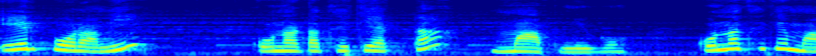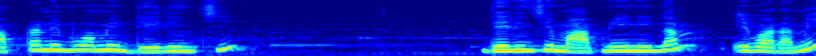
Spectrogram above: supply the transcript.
এরপর আমি কোনাটা থেকে একটা মাপ নিব। কোনা থেকে মাপটা নেব আমি দেড় ইঞ্চি। দেড় ইঞ্চি মাপ নিয়ে নিলাম। এবার আমি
